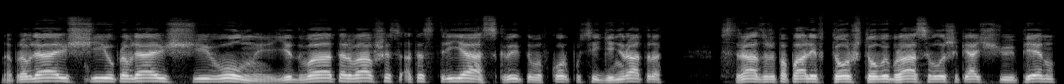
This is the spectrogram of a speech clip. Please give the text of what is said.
Направляющие и управляющие волны, едва оторвавшись от острия, скрытого в корпусе генератора, сразу же попали в то, что выбрасывало шипящую пену,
